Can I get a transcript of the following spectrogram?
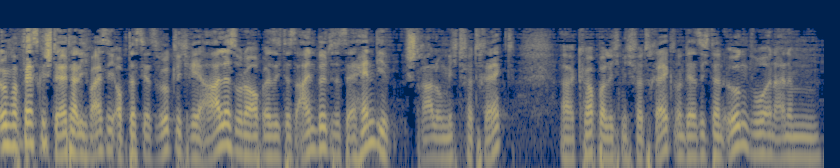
irgendwann festgestellt hat, ich weiß nicht, ob das jetzt wirklich real ist oder ob er sich das einbildet, dass er Handystrahlung nicht verträgt, äh, körperlich nicht verträgt und der sich dann irgendwo in einem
